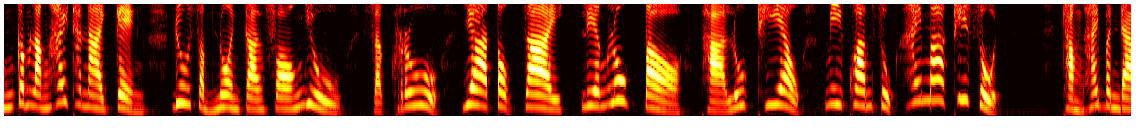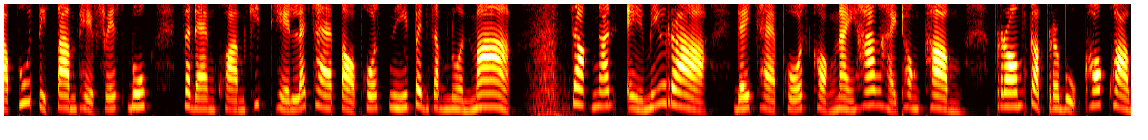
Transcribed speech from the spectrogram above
มกำลังให้ทนายเก่ง ดูสำนวนการฟ้องอยู่ สักครู่ อย่าตกใจ เลี้ยงลูกต่อ พาลูกเที่ยว มีความสุขให้มากที่สุด ทำให้บรรดาผู้ติดตามเพจ Facebook แสดงความคิดเห็นและแชร์ต่อโพสต์นี้เป็นจำนวนมาก จากนั้นเอมิรา ได้แชร์โพสต์ของนายห้างไหทองคำพร้อมกับระบุข้อความ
